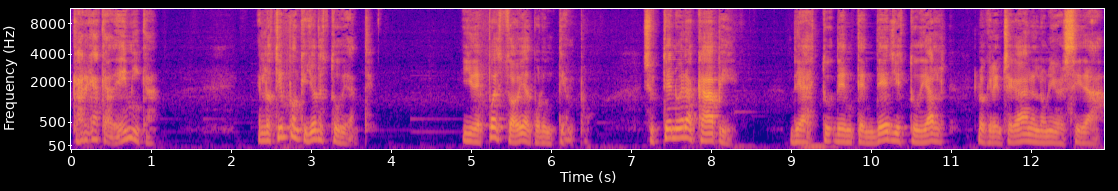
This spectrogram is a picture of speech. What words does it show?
Carga académica. En los tiempos en que yo era estudiante, y después todavía por un tiempo, si usted no era capi de, de entender y estudiar lo que le entregaban en la universidad,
